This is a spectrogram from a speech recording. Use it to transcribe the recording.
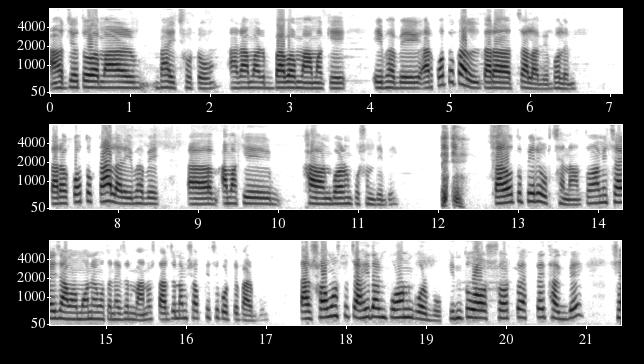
আর যেহেতু আমার ভাই ছোট, আর আমার বাবা মা আমাকে এইভাবে আর কতকাল তারা চালাবে বলেন? তারা কতকাল আর এইভাবে আহ, আমাকে খাওয়ান ভরণ পোষণ দেবে? তারাও তো পেরে উঠছে না। তো আমি চাই যে আমার মনের মতন একজন মানুষ তার জন্য আমি সবকিছু করতে পারব। তার সমস্ত চাহিদা আমি পূরণ করব। কিন্তু শর্ত একটাই থাকবে সে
